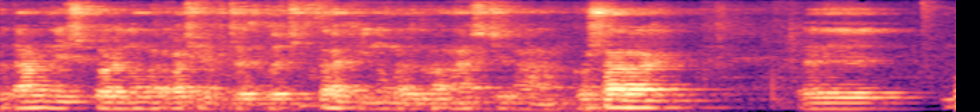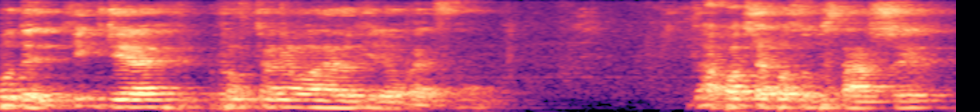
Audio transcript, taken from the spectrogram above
w dawnej szkole nr 8 w Częstocicach i nr 12 na Koszarach e, budynki, gdzie funkcjonują one do chwili obecnej. Dla potrzeb osób starszych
